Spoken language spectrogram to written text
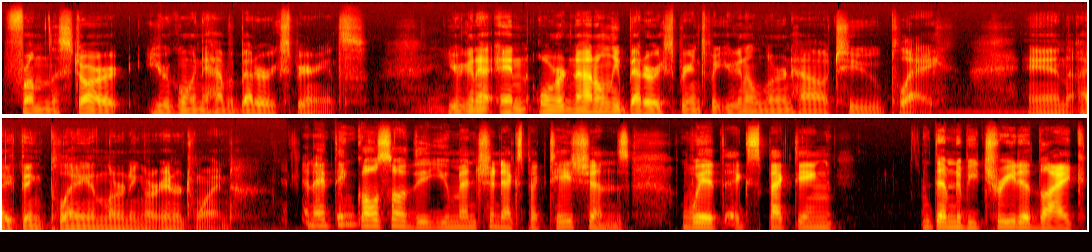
from the start, you're going to have a better experience. You're gonna and or not only better experience, but you're gonna learn how to play. And I think play and learning are intertwined. And I think also that you mentioned expectations with expecting them to be treated like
